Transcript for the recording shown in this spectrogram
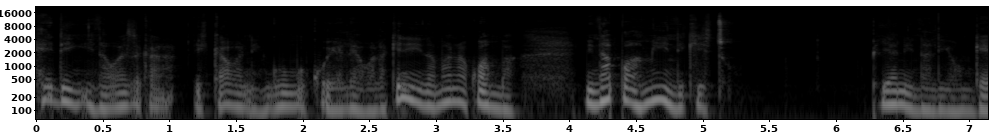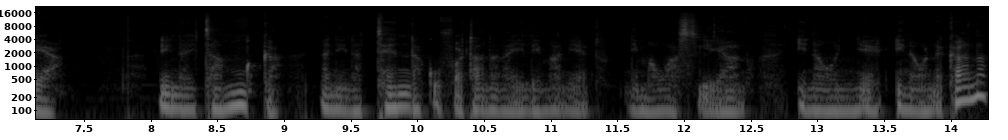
heading inaweza ikawa ni ngumu kuelewa, lakini ina maana kwamba ninapoamini kitu pia ninaliongea, ninaitamka na ninatenda kufuatana na ile imani yetu. Ni mawasiliano, inaonye, inaonekana,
